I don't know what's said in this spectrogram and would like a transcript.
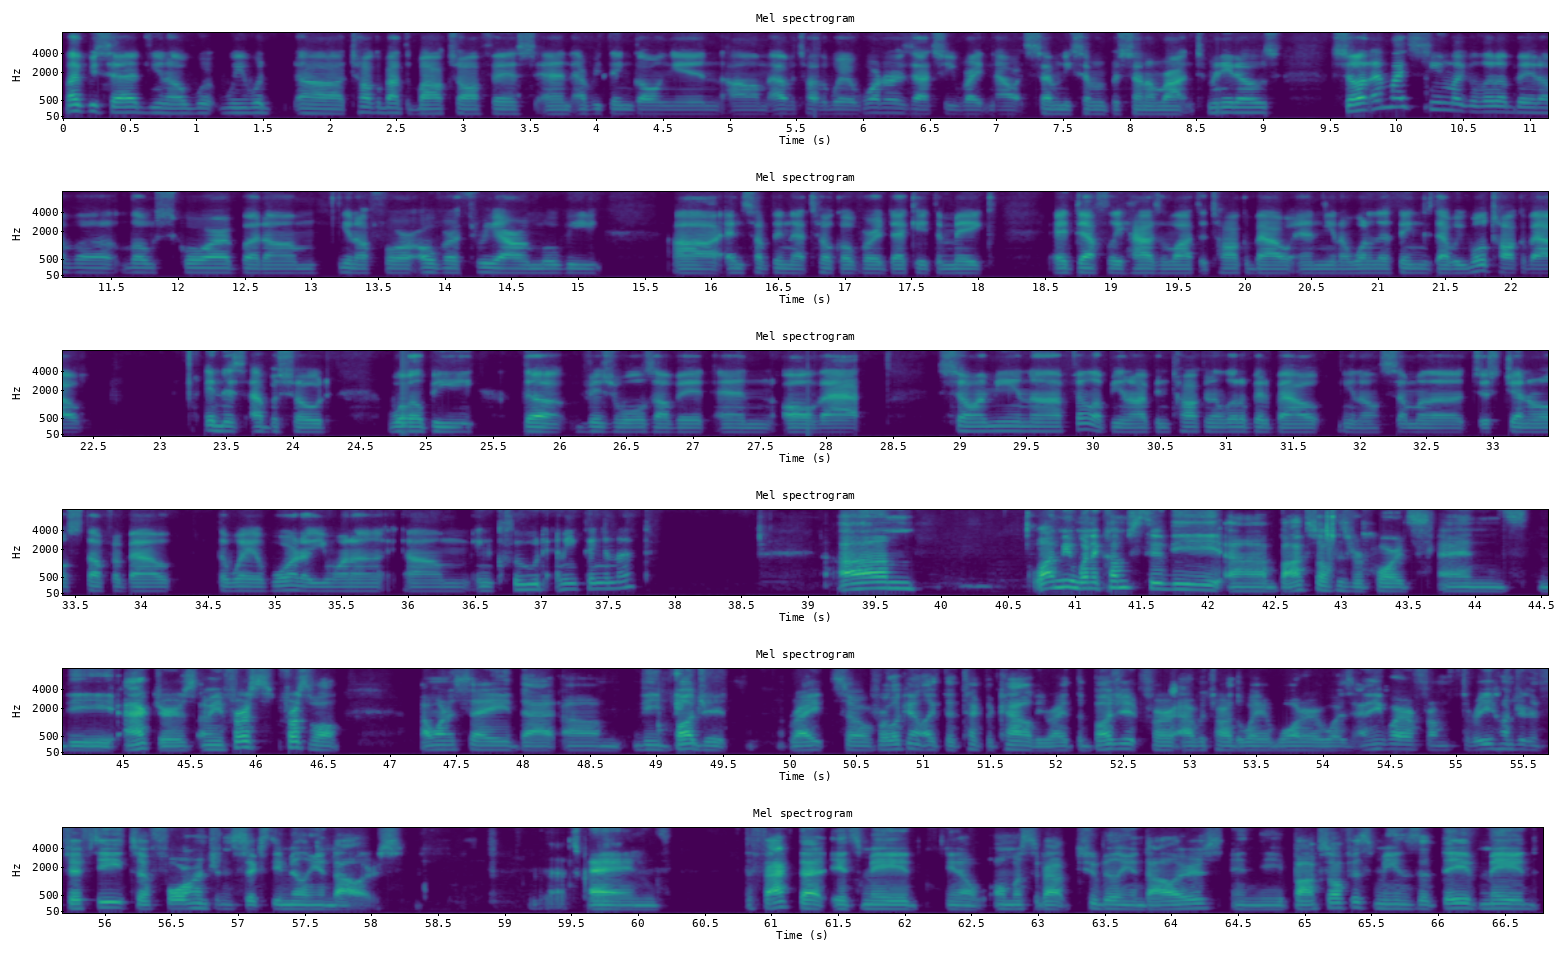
like we said, you know, we would uh, talk about the box office and everything going in. Um, Avatar: The Way of Water is actually right now at seventy-seven percent on Rotten Tomatoes, so that might seem like a little bit of a low score, but um, you know, for over a three-hour movie, uh, and something that took over a decade to make, it definitely has a lot to talk about. And you know, one of the things that we will talk about in this episode will be the visuals of it and all that. So I mean, uh, Philip, you know, I've been talking a little bit about you know some of the just general stuff about the way of water. You want to um, include anything in that? Um, well, I mean, when it comes to the uh, box office reports and the actors, I mean, first, first of all, I want to say that um, the budget, right? So if we're looking at like the technicality, right, the budget for Avatar: The Way of Water was anywhere from 350 to 460 million dollars. That's great. And the fact that it's made, you know, almost about two billion dollars in the box office means that they've made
